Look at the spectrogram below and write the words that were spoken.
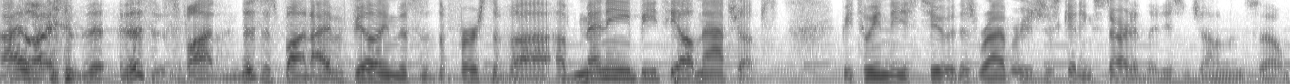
I like this is fun. This is fun. I have a feeling this is the first of uh, of many BTL matchups between these two. This rivalry is just getting started, ladies and gentlemen. So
